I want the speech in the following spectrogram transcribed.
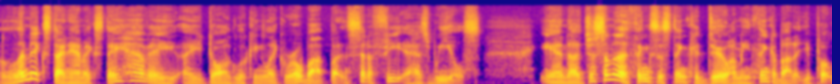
LimX Dynamics, they have a, a dog looking like robot, but instead of feet, it has wheels. And uh, just some of the things this thing could do. I mean, think about it. You put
